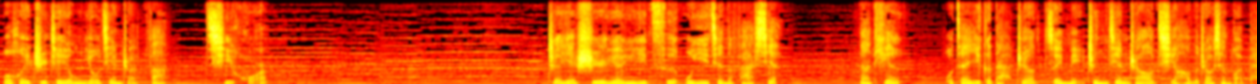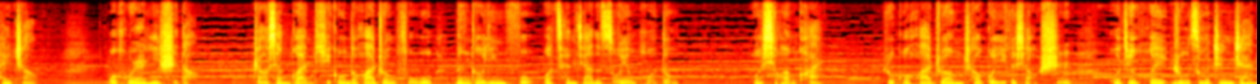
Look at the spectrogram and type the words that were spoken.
我会直接用邮件转发，齐活儿。这也是源于一次无意间的发现。那天，我在一个打着“最美证件照”旗号的照相馆拍照，我忽然意识到。照相馆提供的化妆服务能够应付我参加的所有活动。我喜欢快，如果化妆超过一个小时，我就会如坐针毡。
